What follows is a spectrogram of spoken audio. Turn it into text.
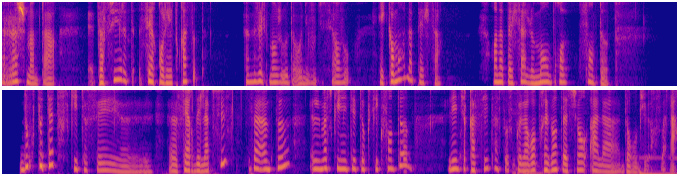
الرشمة نتاع تصوير ساقو اللي تقصت مازالت موجودة au niveau du cerveau. et comment on appelle ça on appelle ça le membre fantôme donc peut-être ce qui te fait euh, euh, faire des lapsus c'est un peu la masculinité toxique fantôme l'intéressite sauf que la représentation à la dent dure voilà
